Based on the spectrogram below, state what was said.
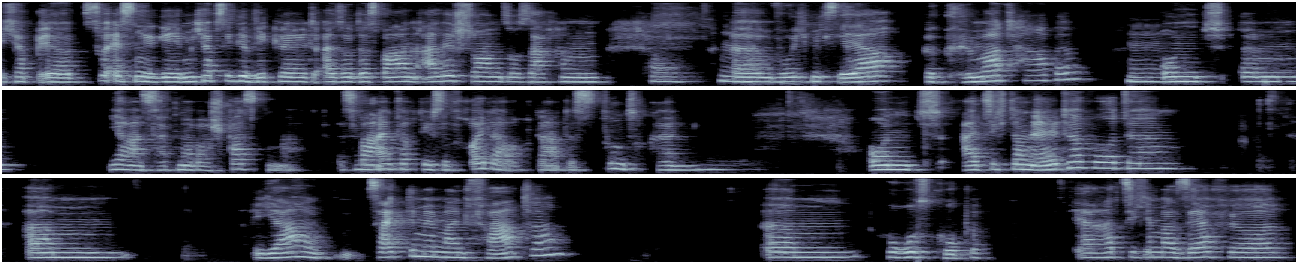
ich habe ihr zu essen gegeben, ich habe sie gewickelt. Also das waren alles schon so Sachen, mhm. äh, wo ich mich sehr gekümmert habe. Mhm. Und ähm, ja, es hat mir aber Spaß gemacht. Es war einfach diese Freude auch da, das tun zu können. Mhm. Und als ich dann älter wurde, ähm, ja, zeigte mir mein Vater ähm, Horoskope. Er hat sich immer sehr für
